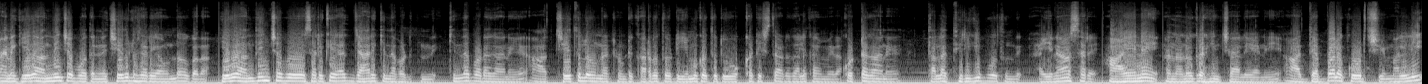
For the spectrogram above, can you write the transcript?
ఆయనకి ఏదో అందించబోతున్నాయి చేతులు సరిగా ఉండవు కదా. ఏదో అందించబోయేసరికి అది జారి కింద పడుతుంది. కింద పడగానే ఆ చేతిలో ఉన్నటువంటి కర్రతోటి ఎముకతోటి ఒక్కటిస్తాడు తలకాయ మీద. కొట్టగానే తల తిరిగిపోతుంది. అయినా సరే ఆయనే నన్ను అనుగ్రహించాలి అని ఆ దెబ్బలు కూర్చి మళ్ళీ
